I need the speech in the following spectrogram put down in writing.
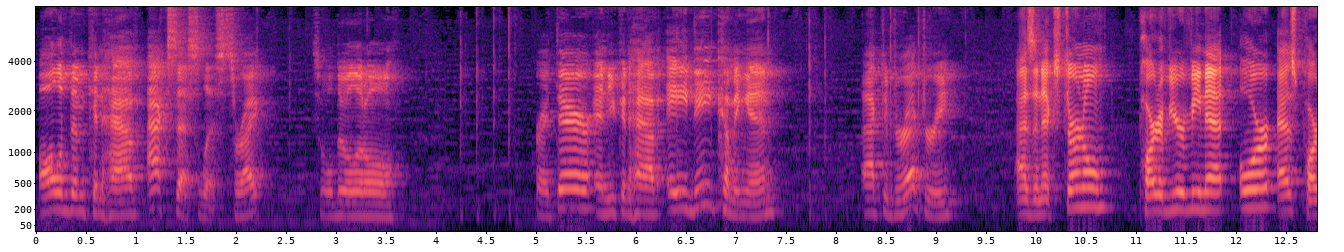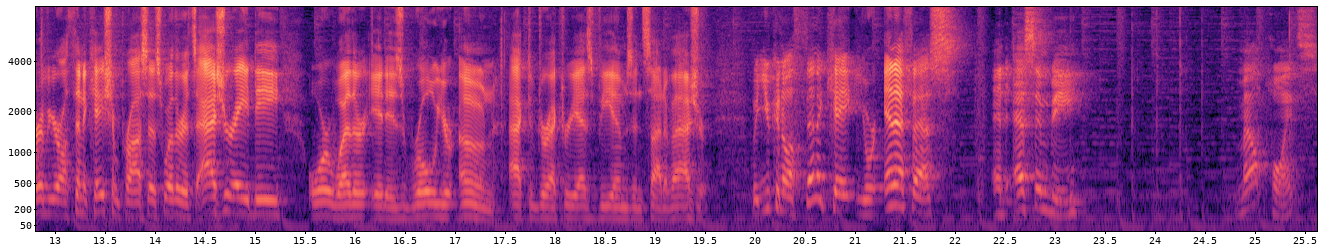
all of them can have access lists, right? So we'll do a little right there, and you can have AD coming in, Active Directory, as an external part of your VNet or as part of your authentication process, whether it's Azure AD or whether it is roll your own Active Directory as VMs inside of Azure. But you can authenticate your NFS and SMB mount points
